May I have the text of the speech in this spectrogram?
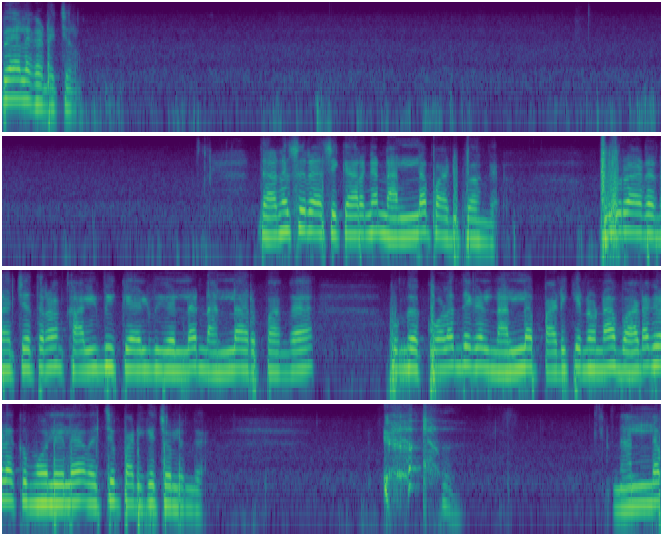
வேலை கிடைச்சிரும். தனுசு ராசிக்காரங்க நல்லா படிப்பாங்க. பூராட நட்சத்திரம் கல்வி கேள்விகளில் நல்லா இருப்பாங்க. உங்கள் குழந்தைகள் நல்லா படிக்கணுன்னா வடகிழக்கு மூலையில் வச்சு படிக்க சொல்லுங்கள் நல்ல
